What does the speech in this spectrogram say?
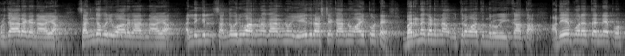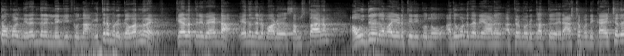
പ്രചാരകനായ സംഘപരിവാരകാരനായ അല്ലെങ്കിൽ സംഘപരിവാറിനകാരനോ ഏത് രാഷ്ട്രീയക്കാരനോ ആയിക്കോട്ടെ ഭരണഘടന ഉത്തരവാദിത്തം നിർവഹിക്കാത്ത അതേപോലെ തന്നെ പ്രോട്ടോകോൾ നിരന്തരം ലംഘിക്കുന്ന ഇത്തരമൊരു ഗവർണറെ കേരളത്തിന് വേണ്ട എന്ന നിലപാട് സംസ്ഥാനം ഔദ്യോഗികമായി എടുത്തിരിക്കുന്നു. അതുകൊണ്ട് തന്നെയാണ് അത്തരമൊരു കത്ത് രാഷ്ട്രപതിക്ക് അയച്ചത്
